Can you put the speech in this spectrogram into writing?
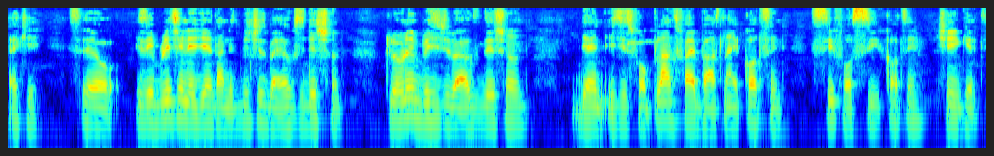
Okay, so it's a bleaching agent and it bleaches by oxidation. Chlorine bleaches by oxidation, then it is for plant fibers like cotton. C for C, cotton, you get?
